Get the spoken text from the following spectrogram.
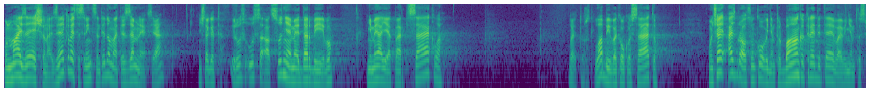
un maizi ēšanai. Ziniet, kāpēc tas ir interesanti? Iedomājieties, zemnieks. Ja? Viņš tagad ir uz, uzsācis uzņēmēju darbību, viņam jāiepērk sēkla, lai tur labi vai kaut ko sētu. Un viņš aizbrauc, un ko viņam tur banka kreditē, vai viņam tas,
